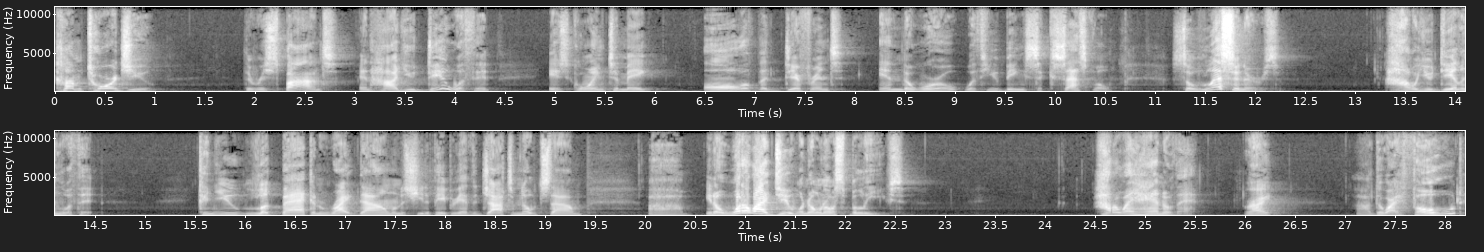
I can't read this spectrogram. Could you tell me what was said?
come towards you. The response and how you deal with it is going to make all the difference in the world with you being successful. So, listeners, how are you dealing with it? Can you look back and write down on a sheet of paper? You have to jot some notes down. Uh, you know, what do I do when no one else believes? How do I handle that? Right? Uh, do I fold?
